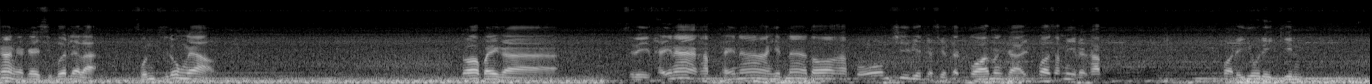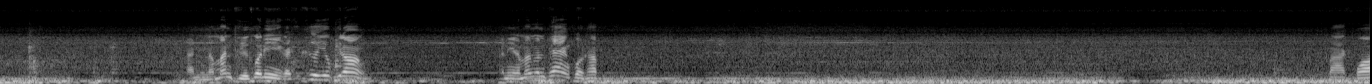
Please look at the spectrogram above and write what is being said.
งานกับใกล้สิเบิร์ดแล้วล่ะ ฝนสิลงแล้วต่อไปกับ สิริไถหน้าครับไถหน้าเฮ็ดหน้าต่อครับผมชีวิตเกษตรกรมันก็พ่อสำนีแหละครับพ่อได้อยู่ได้กินอันน้ำมันถือกว่านี้ก็คืออยู่พี่น้อง อันนี้น้ำมันมันแพงโพดครับปากปอ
